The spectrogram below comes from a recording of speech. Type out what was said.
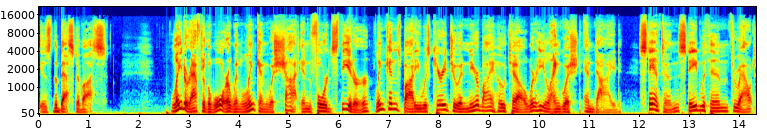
is the best of us. Later, after the war, when Lincoln was shot in Ford's Theater, Lincoln's body was carried to a nearby hotel where he languished and died. Stanton stayed with him throughout,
